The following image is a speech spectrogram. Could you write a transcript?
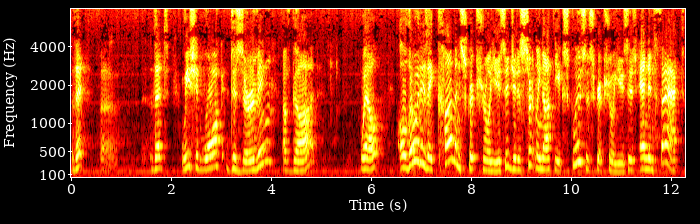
that uh, that we should walk deserving of God? Well, although it is a common scriptural usage, it is certainly not the exclusive scriptural usage, and in fact,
